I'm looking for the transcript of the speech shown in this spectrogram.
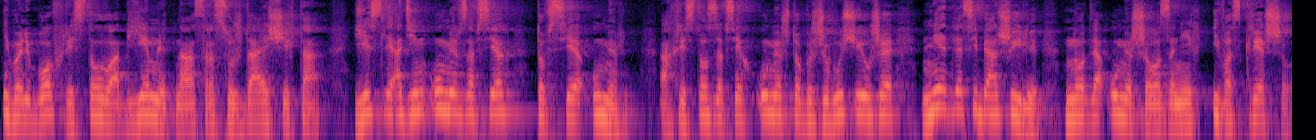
Ибо любовь Христова объемлет нас, рассуждающих так. Если один умер за всех, то все умерли. А Христос за всех умер, чтобы живущие уже не для себя жили, но для умершего за них и воскресшего.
